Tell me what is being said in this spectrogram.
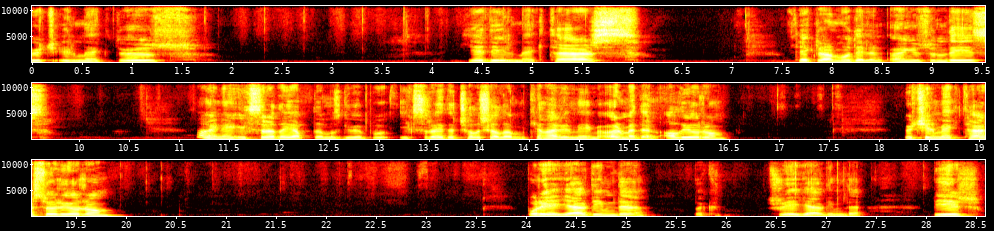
3 ilmek düz. 7 ilmek ters. Tekrar modelin ön yüzündeyiz. Aynı ilk sırada yaptığımız gibi bu ilk sırayı da çalışalım. Kenar ilmeğimi örmeden alıyorum. 3 ilmek ters örüyorum. Buraya geldiğimde bakın şuraya geldiğimde 1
